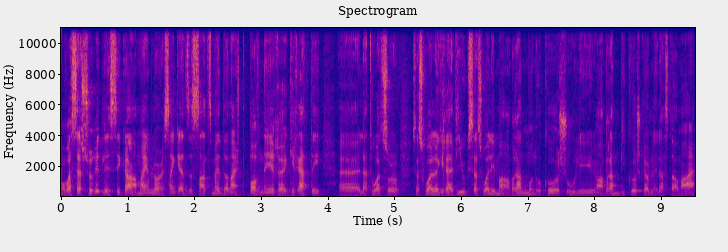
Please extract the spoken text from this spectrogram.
On va s'assurer de laisser quand même là, un 5 à 10 cm de neige pour ne pas venir euh, gratter euh, la toiture, que ce soit le gravier ou que ce soit les membranes monocouches ou les membranes bicouches comme l'élastomère.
